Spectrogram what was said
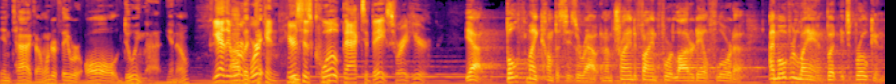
intact. I wonder if they were all doing that. You know? Yeah, they Uh, weren't but Ta- working. Here's his quote back to base right here. Yeah, both my compasses are out, and I'm trying to find Fort Lauderdale, Florida. I'm over land, but it's broken.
